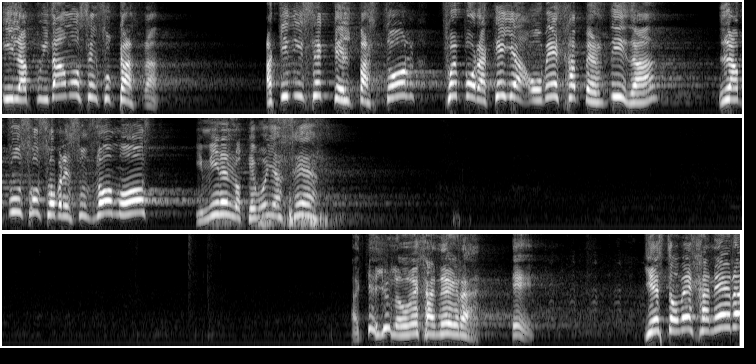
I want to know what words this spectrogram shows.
y la cuidamos en su casa. Aquí dice que el pastor fue por aquella oveja perdida, la puso sobre sus lomos y miren lo que voy a hacer. Aquí hay una oveja negra. ¿Y esta oveja negra?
